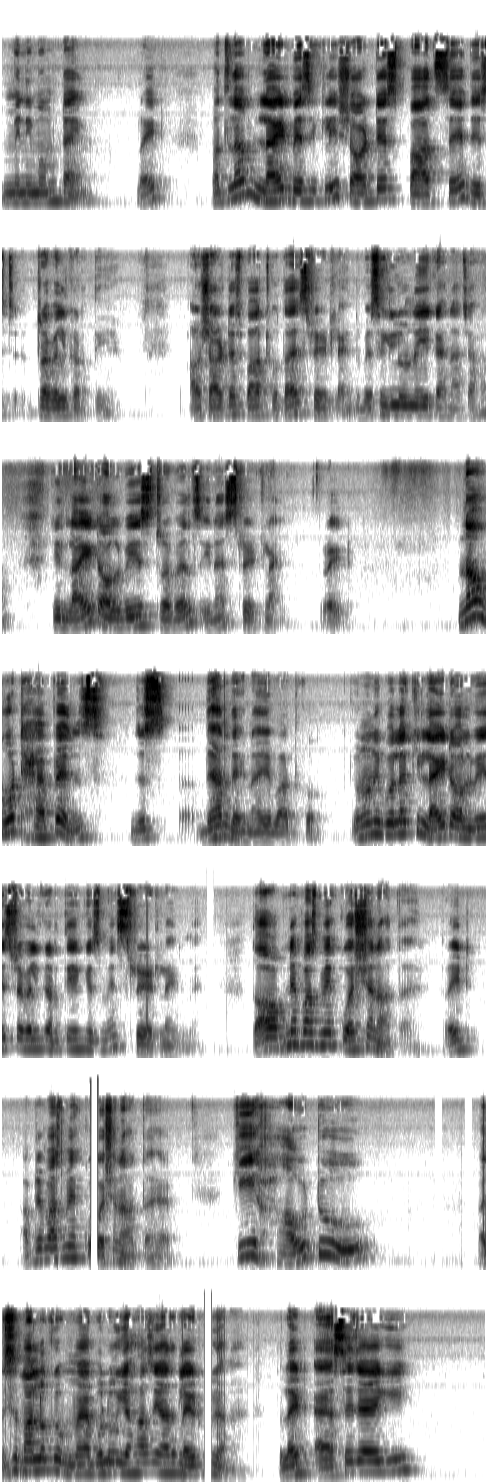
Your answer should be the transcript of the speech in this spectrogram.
minimum time right मतलब लाइट बेसिकली शॉर्टेस्ट पाथ से ट्रेवल करती है। और शॉर्टेस्ट पाथ होता है स्ट्रेट लाइन तो बेसिकली उन्होंने ये कहना चाहा कि light always travels in a straight line right now what happens just ध्यान देखना ये बात को। उन्होंने बोला कि लाइट ऑलवेज ट्रेवल करती है किसमें स्ट्रेट लाइन में। तो अब अपने पास में एक क्वेश्चन आता है राइट अपने पास में एक क्वेश्चन आता है कि हाउ टू जैसे मान लो कि मैं बोलूँ यहाँ से यहाँ तक लाइट को जाना है तो लाइट ऐसे जाएगी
